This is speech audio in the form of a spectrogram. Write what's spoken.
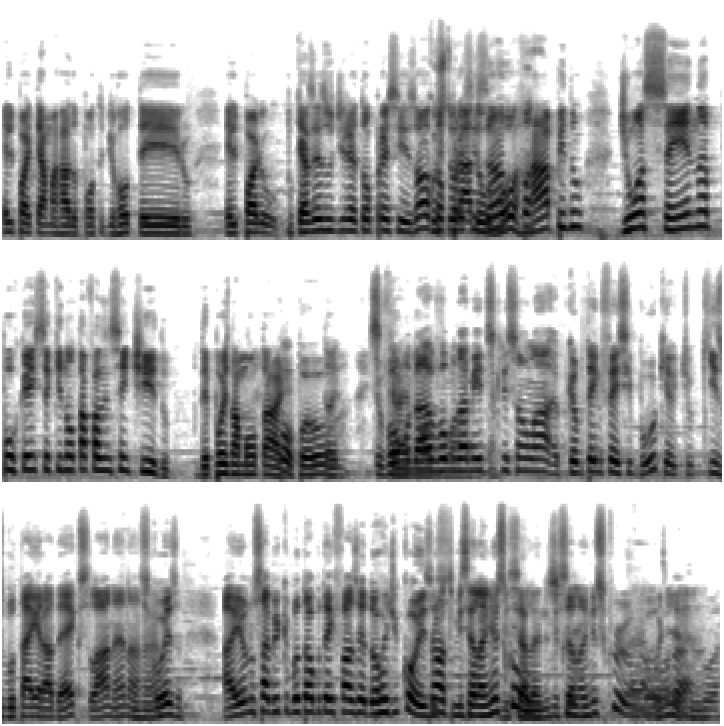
Ele pode ter amarrado ponto de roteiro. Ele pode. Porque às vezes o diretor precisa, ó, tô Costurado precisando roupa. rápido de uma cena porque isso aqui não tá fazendo sentido. Depois da montagem. Pô, pô, Então, eu vou mudar, eu vou lá, mudar minha tá? descrição lá. Porque eu botei no Facebook, eu quis botar Iradex lá, né, nas Aham. coisas. Aí eu não sabia o que botar, eu botei fazedor de coisas. Pronto, Miscellaneous Crew. Miscellaneous. Miscellaneous Crew. É, bonito, mudar. né?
